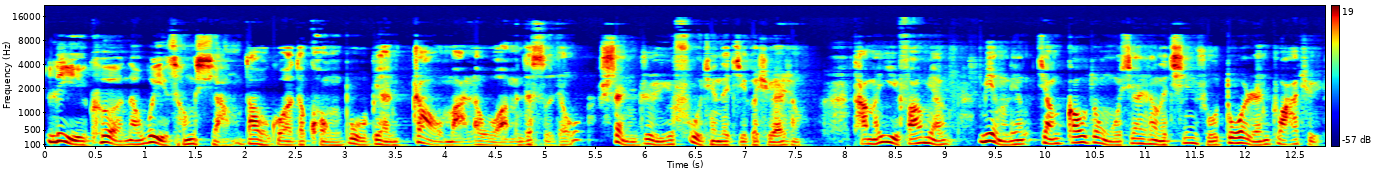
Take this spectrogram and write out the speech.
立刻那未曾想到过的恐怖便罩满了我们的四周，甚至于父亲的几个学生。他们一方面命令将高宗武先生的亲属多人抓去，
